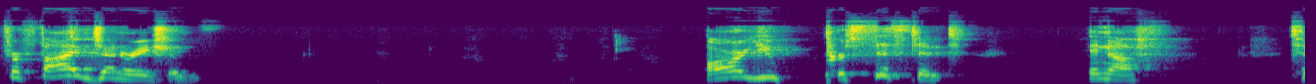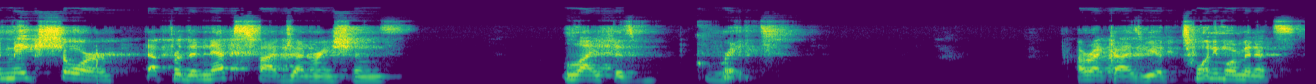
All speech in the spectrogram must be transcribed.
for five generations. Are you persistent enough to make sure that for the next five generations, life is great? All right, guys, we have 20 more minutes.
